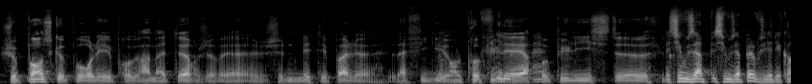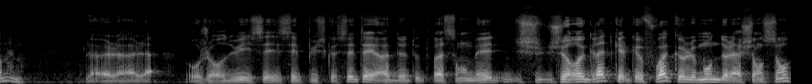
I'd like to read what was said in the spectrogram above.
je pense que pour les programmateurs, je n'étais pas la figure populaire, populiste. Mais si vous, si vous appelle, vous y allez quand même Aujourd'hui, c'est plus ce que c'était, hein, de toute façon. Mais je, regrette quelquefois que le monde de la chanson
